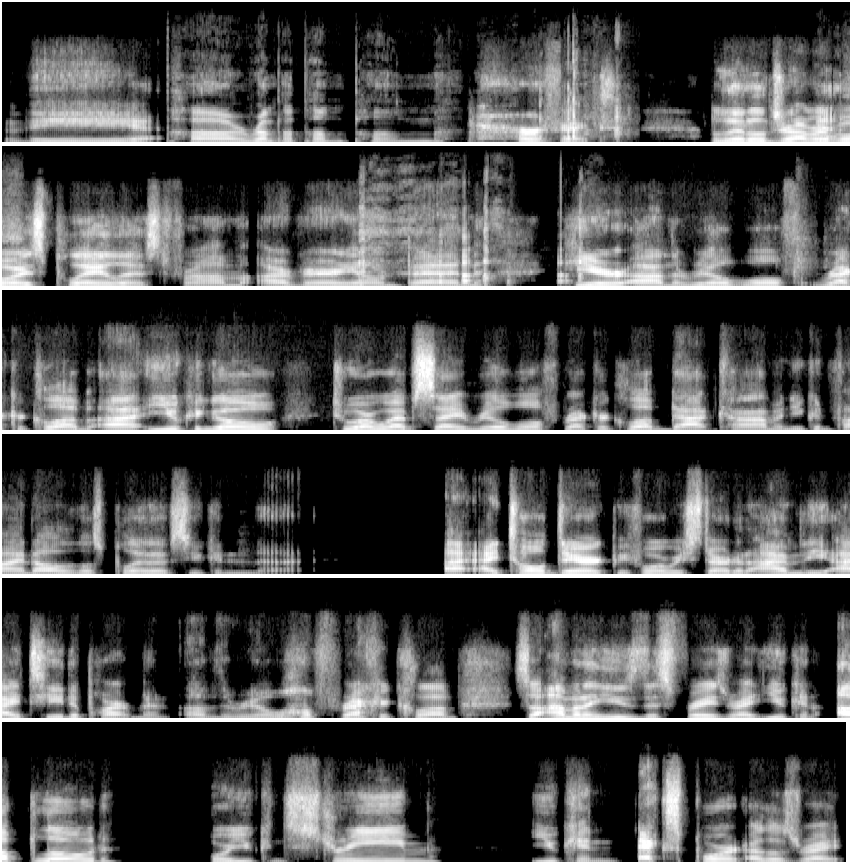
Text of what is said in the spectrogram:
the Parumpa Pum Pum, perfect Little Drummer yes. Boys playlist from our very own Ben here on the Real Wolf Record Club. Uh, you can go to our website, realwolfrecordclub.com, and you can find all of those playlists. You can, uh, I, I, told Derek before we started, I'm the IT department of the Real Wolf Record Club. So I'm going to use this phrase, right? You can upload or you can stream, you can export. Are those right?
